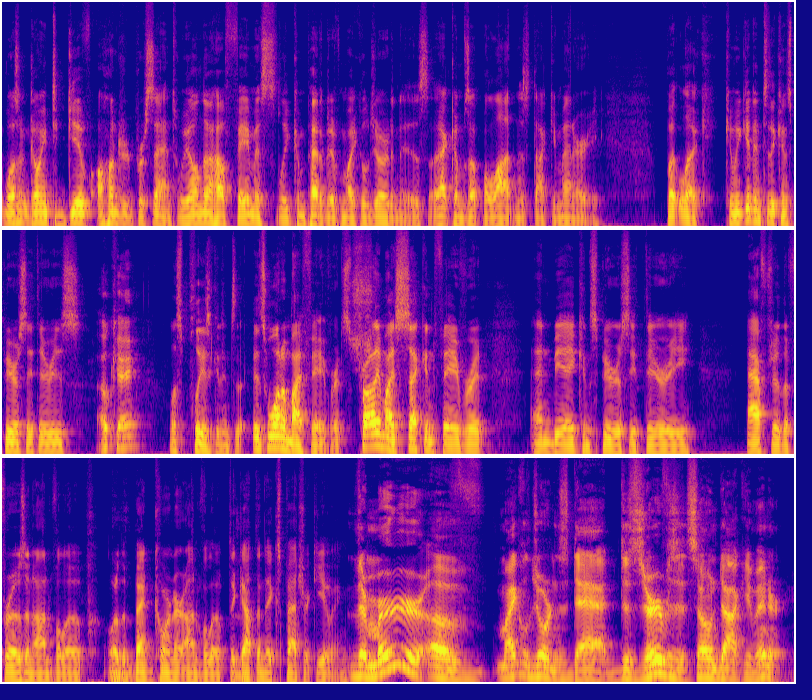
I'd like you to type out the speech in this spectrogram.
wasn't going to give 100%. We all know how famously competitive Michael Jordan is. That comes up a lot in this documentary. But look, can we get into the conspiracy theories? okay Let's please get into it. It's one of my favorites. Probably my second favorite NBA conspiracy theory after the frozen envelope or the bent corner envelope that got the Knicks Patrick Ewing. the murder of michael jordan's dad deserves its own documentary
